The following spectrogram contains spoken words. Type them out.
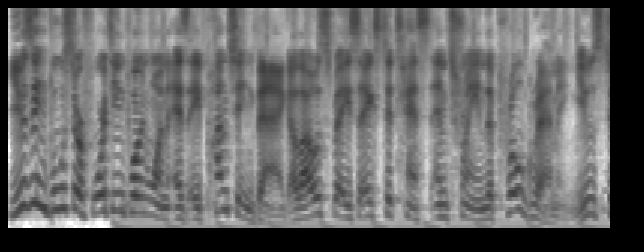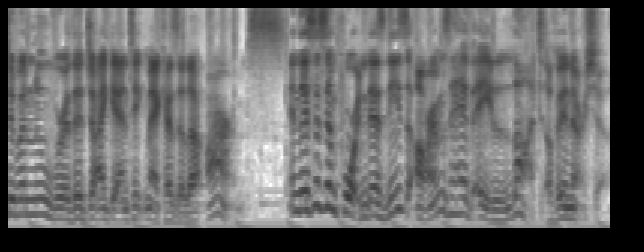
Using Booster 14.1 as a punching bag allows SpaceX to test and train the programming used to maneuver the gigantic Mechazilla arms. And this is important as these arms have a lot of inertia.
